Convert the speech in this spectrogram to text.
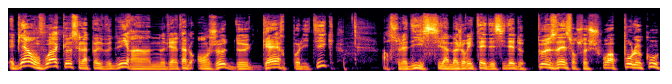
eh bien, on voit que cela peut devenir un véritable enjeu de guerre politique. Alors cela dit, si la majorité décidait de peser sur ce choix, pour le coup,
